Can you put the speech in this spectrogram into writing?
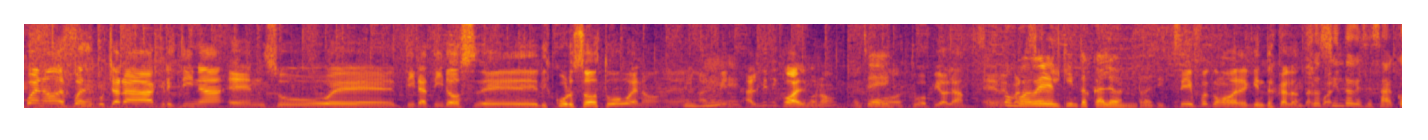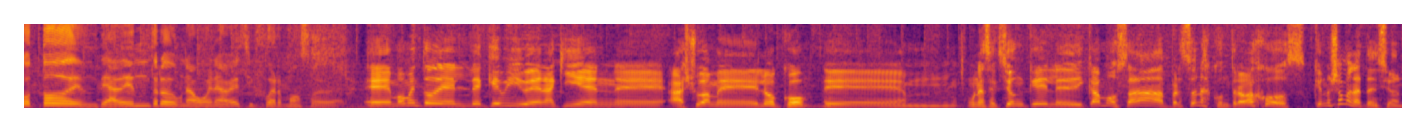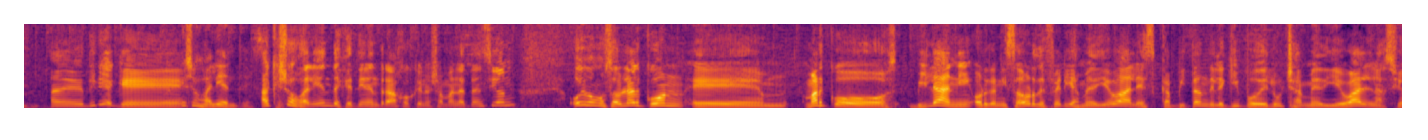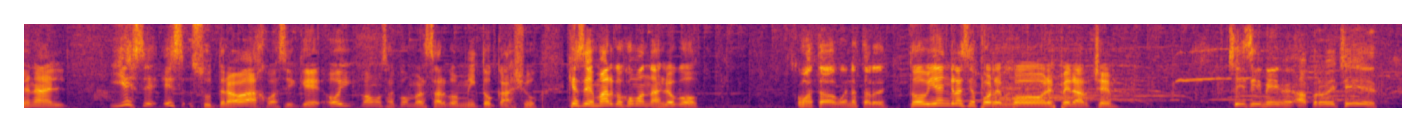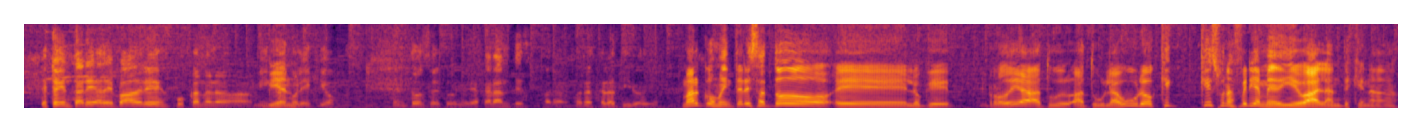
Bueno, después de escuchar a Cristina en su eh, tira tiros eh, discurso, estuvo bueno. eh. al, fin, al fin dijo algo, ¿no? Estuvo, Sí. estuvo piola. eh, me como parece. ver el quinto escalón un ratito. Sí, fue como ver el quinto escalón, tal Yo cual. siento que se sacó todo de, de adentro de una buena vez y fue hermoso de ver. Eh, momento del de qué viven aquí en eh, Ayúdame Loco, eh, una sección que le dedicamos a personas con trabajos que nos llaman la atención. Eh, diría que Aquellos valientes. Aquellos valientes que tienen trabajos que nos llaman la atención. Hoy vamos a hablar con eh, Marcos Vilani, organizador de ferias medievales, capitán del equipo de lucha medieval nacional. Y ese es su trabajo, así que hoy vamos a conversar con mi tocayo. ¿Qué haces, Marcos? ¿Cómo andas, loco? ¿Cómo estás? Buenas tardes. ¿Todo bien? Gracias por, por esperar, che. Sí, sí, me aproveché. Estoy en tareas de padre, buscando a la, mi hija Bien. al colegio. Entonces tuve que viajar antes para, para estar a tiro. Marcos, me interesa todo eh, lo que rodea a tu, a tu laburo. ¿Qué, ¿Qué es una feria medieval, antes que nada?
